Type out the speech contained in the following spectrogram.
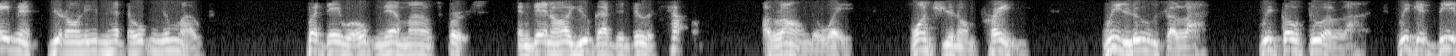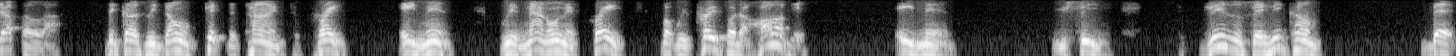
Amen. You don't even have to open your mouth. But they will open their mouths first. And then all you got to do is help them along the way. Once you don't pray, we lose a lot. We go through a lot. We get beat up a lot because we don't take the time to pray. Amen. We not only pray, but we pray for the harvest. Amen. You see, Jesus said he come that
